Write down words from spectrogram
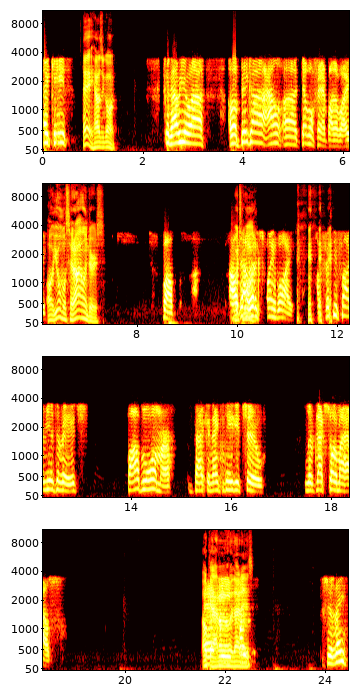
Hey, Keith. Hey, how's it going? Good. How are you? Uh, I'm a big uh, Al, uh, Devil fan, by the way. Oh, you almost said Islanders. Well, I'll, I'll explain why. I'm 55 years of age. Bob Lorimer, back in 1982, lived next door to my house. Okay, And I don't know who that played- is. Excuse me?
